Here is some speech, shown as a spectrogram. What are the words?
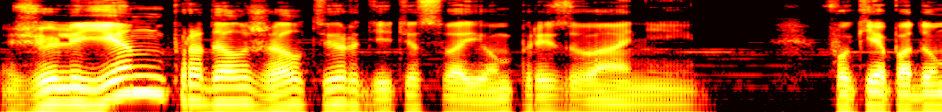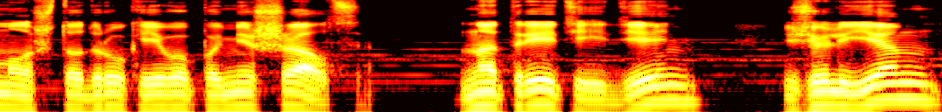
Жюльен продолжал твердить о своем призвании. Фуке подумал, что друг его помешался. На третий день Жюльен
